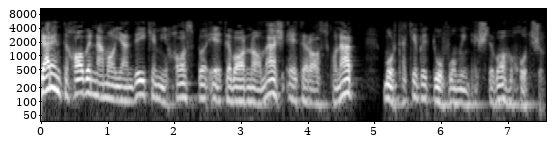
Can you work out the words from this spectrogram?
در انتخاب نمایندهی که می‌خواست به اعتبارنامهش اعتراض کند مرتکب دومین اشتباه خود شد.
